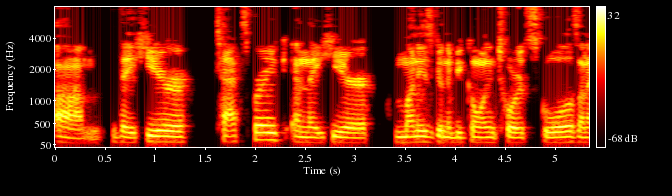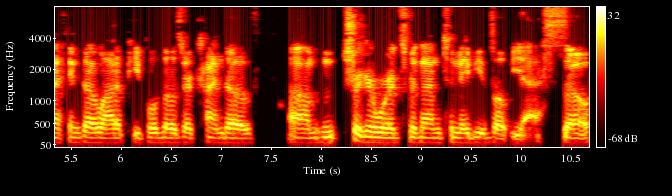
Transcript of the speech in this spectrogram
Um, they hear tax break and they hear money's going to be going towards schools. And I think that a lot of people, those are kind of um, trigger words for them to maybe vote yes. So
